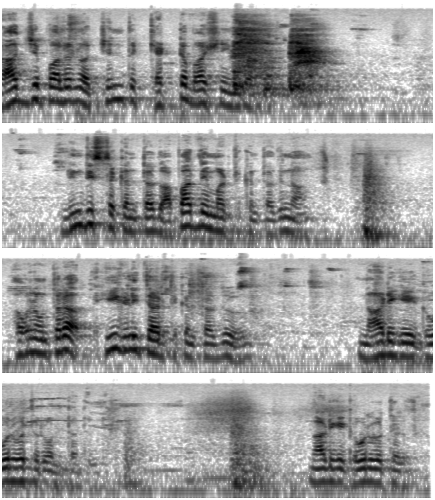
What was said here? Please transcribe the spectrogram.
ರಾಜ್ಯಪಾಲರನ್ನು ಅತ್ಯಂತ ಕೆಟ್ಟ ಭಾಷೆಯಿಂದ ನಿಂದಿಸ್ತಕ್ಕಂಥದ್ದು ಅಪಾದನೆ ಮಾಡ್ತಕ್ಕಂಥದ್ದನ್ನು ಅವ್ರನ್ನ ಒಂಥರ ಹೀಗಿಳಿತಾ ಇರ್ತಕ್ಕಂಥದ್ದು ನಾಡಿಗೆ ಗೌರವ ತರುವಂಥದ್ದನ್ನು. ನಾಡಿಗೆ ಗೌರವ ತರೋದು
